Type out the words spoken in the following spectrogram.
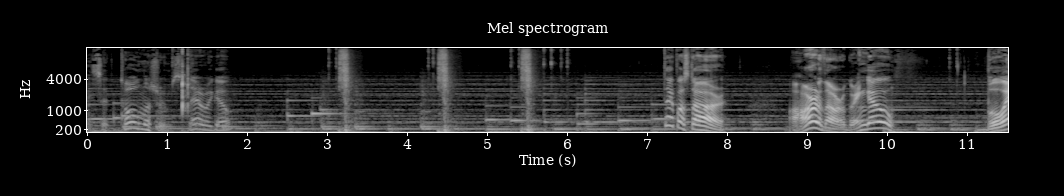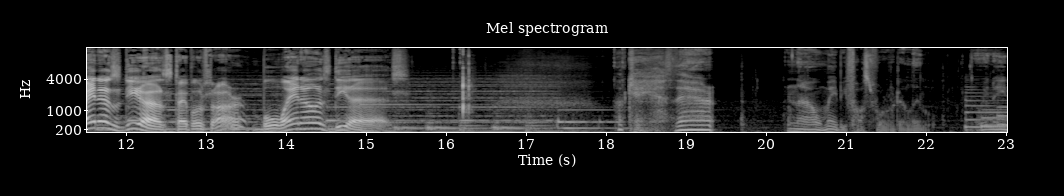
I said tall mushrooms. There we go. Typo Star! Ahar there, gringo! Buenos dias, Typo Star. Buenos dias. Okay, there. Now, maybe fast forward a little. We need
